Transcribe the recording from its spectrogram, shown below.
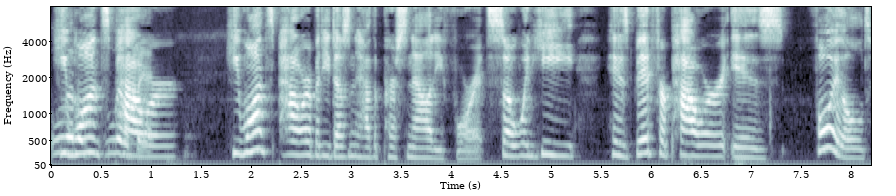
He Little- wants little power. He wants power, but he doesn't have the personality for it. So when he his bid for power is foiled,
